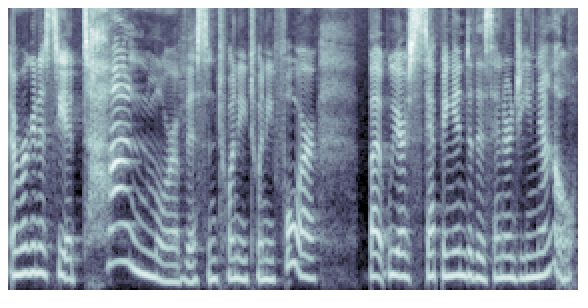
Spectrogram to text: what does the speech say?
And we're going to see a ton more of this in 2024 but we are stepping into this energy now.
